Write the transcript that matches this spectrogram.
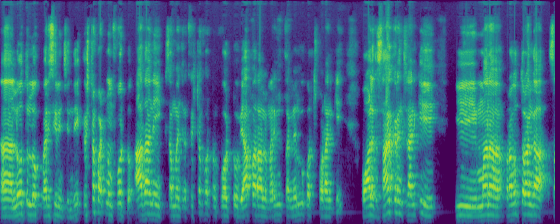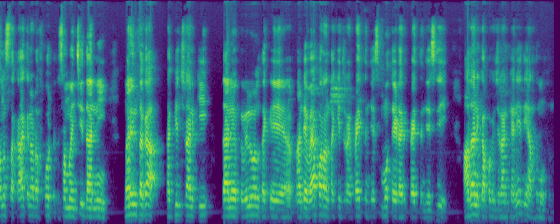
ఆ, లోతుల్లో పరిశీలించింది. కృష్ణపట్నం ఫోర్టు ఆదానికి సంబంధించిన కృష్ణపట్నం ఫోర్టు వ్యాపారాలు మరింత మెరుగుపరచుకోవడానికి వాళ్ళకి సహకరించడానికి ఈ మన ప్రభుత్వ రంగ సంస్థ కాకినాడ ఫోర్టుకు సంబంధించి దాన్ని మరింతగా తగ్గించడానికి దాని యొక్క విలువలు తగ్గి అంటే వ్యాపారాన్ని తగ్గించడానికి ప్రయత్నం చేసి మూత వేయడానికి ప్రయత్నం చేసి ఆదానికి అప్పగించడానికి అనేది అర్థమవుతుంది.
